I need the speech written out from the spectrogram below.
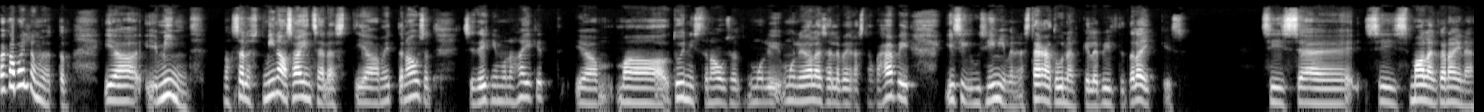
väga palju mõjutab ja, ja mind, noh, sellest mina sain sellest ja ma ütlen ausalt, see tegi mulle haiget ja ma tunnistan ausalt, mul ei, mul ei ole selle pärast nagu häbi, isegi kui see inimene ennast ära tunneb, kelle pilti ta like'is siis, siis ma olen ka naine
